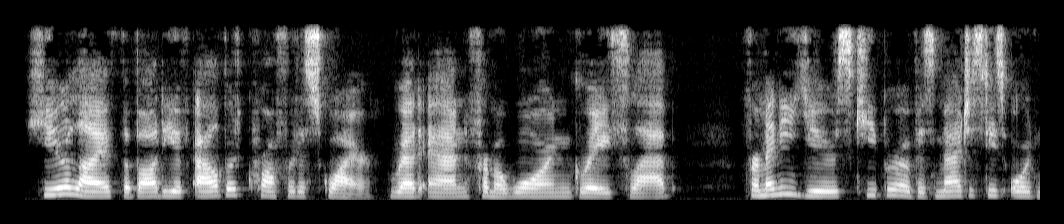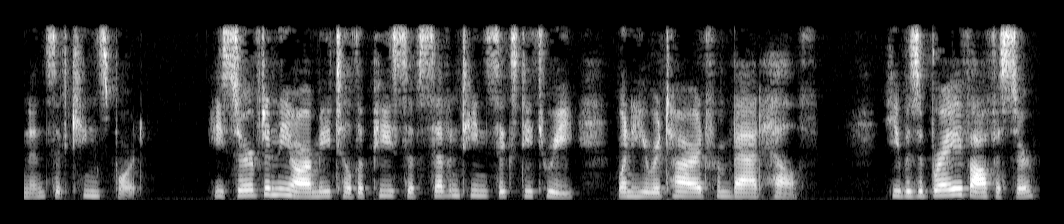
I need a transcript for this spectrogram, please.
"Here lieth the body of Albert Crawford, Esquire," read Anne from a worn, grey slab. "For many years Keeper of His Majesty's Ordnance at Kingsport. He served in the army till the peace of 1763, when he retired from bad health. He was a brave officer,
